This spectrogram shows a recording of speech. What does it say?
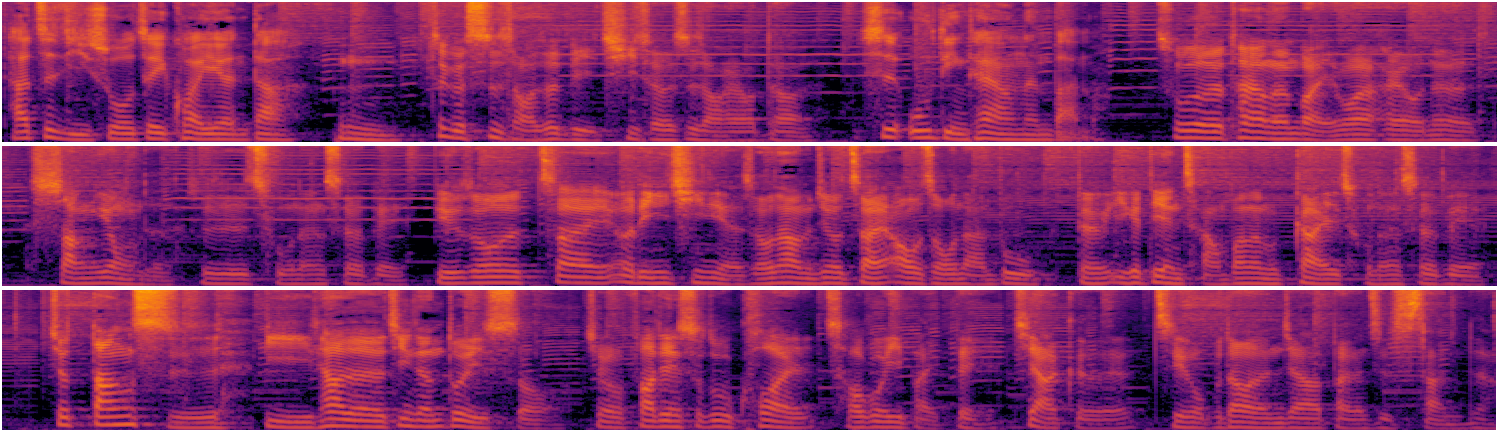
他自己说这一块也很大，嗯，这个市场是比汽车市场还要大的。是屋顶太阳能板吗？除了太阳能板以外，还有那个商用的，就是储能设备。比如说，在二零一七年的时候，他们就在澳洲南部的一个电厂帮他们盖储能设备。就当时比他的竞争对手，就发电速度快超过一百倍，价格只有不到人家百分之三这样。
